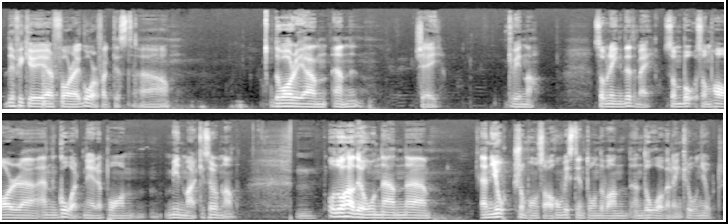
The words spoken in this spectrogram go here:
det fick jag ju erfara igår faktiskt. Eh, då var det ju en, en tjej, kvinna, som ringde till mig. Som, bo, som har eh, en gård nere på min mark i Sörmland. Och då hade hon en, eh, en hjort som hon sa. Hon visste inte om det var en, en dov eller en kronhjort.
